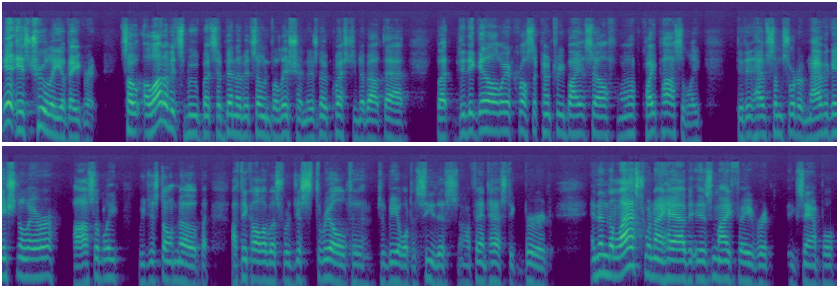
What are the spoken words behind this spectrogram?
It is truly a vagrant. So a lot of its movements have been of its own volition. There's no question about that. But did it get all the way across the country by itself? Well, quite possibly. Did it have some sort of navigational error? Possibly. We just don't know. But I think all of us were just thrilled to, to be able to see this uh, fantastic bird. And then the last one I have is my favorite example.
